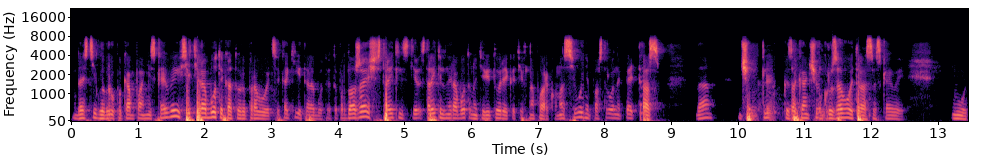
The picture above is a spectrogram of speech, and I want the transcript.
достигла группа компаний Skyway, все те работы, которые проводятся, какие это работы? Это продолжающие строительные, строительные работы на территории экотехнопарка. У нас сегодня построено 5 трасс, да, начиная заканчивая грузовой трассой Skyway. Вот.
